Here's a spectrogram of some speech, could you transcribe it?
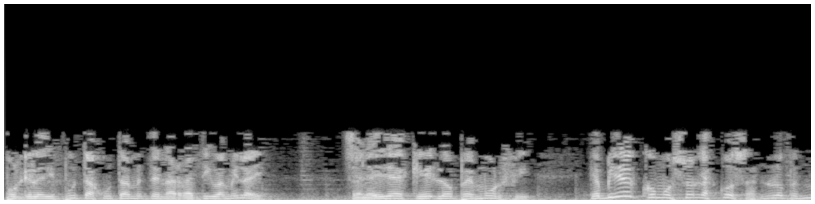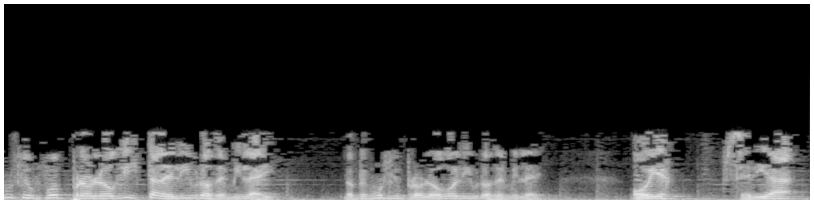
Porque le disputa justamente narrativa a Milei. O sea, la idea es que López Murphy, que mirá cómo son las cosas, ¿no? López Murphy fue prologuista de libros de Milei. López Murphy prologó libros de Milei. Hoy es, sería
